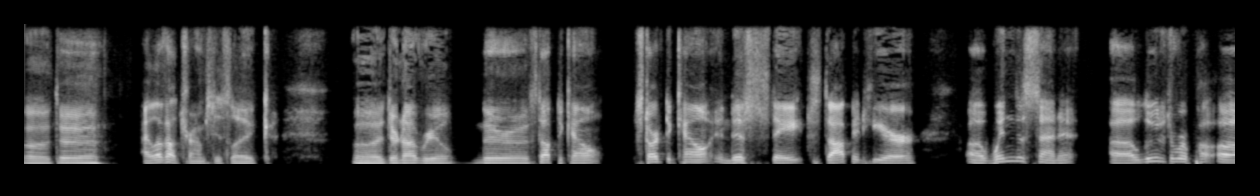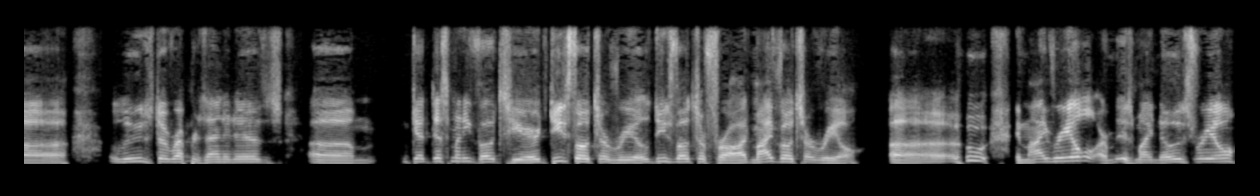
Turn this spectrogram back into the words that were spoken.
Uh, I love how Trump's just like, uh, they're not real. They're stop the count, start the count in this state, stop it here, uh, win the Senate, uh, lose the rep- uh, lose the representatives, um, get this many votes here. These votes are real. These votes are fraud. My votes are real. Uh, who am I real or is my nose real?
